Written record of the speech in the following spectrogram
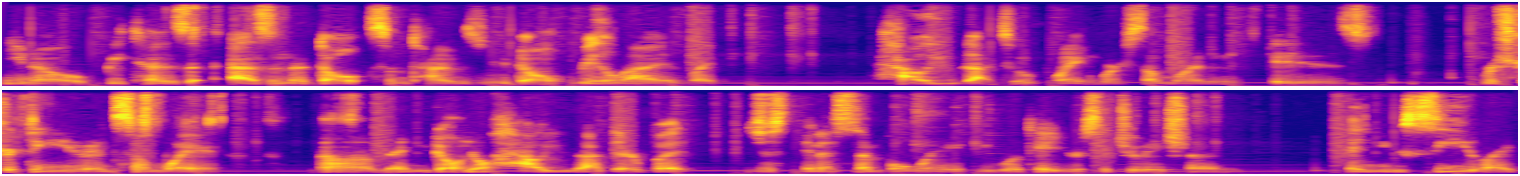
you know, because as an adult, sometimes you don't realize like how you got to a point where someone is restricting you in some way, um, and you don't know how you got there. But just in a simple way, if you look at your situation and you see like,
